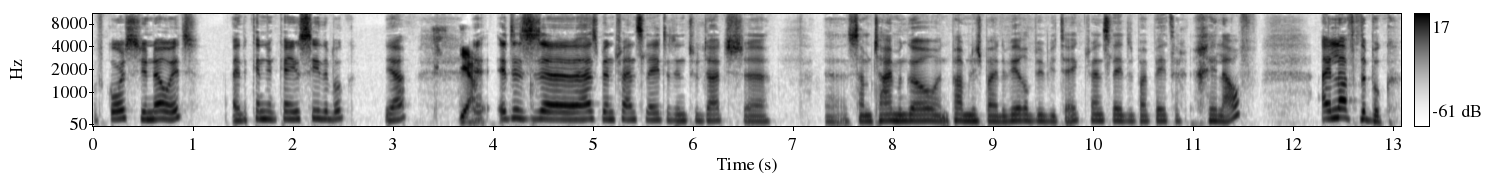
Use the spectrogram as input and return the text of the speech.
Of course, you know it. Can you, can you see the book? Yeah, yeah. It is uh, has been translated into Dutch uh, uh, some time ago and published by the Wereldbibliotheek, translated by Peter Gelauf. I loved the book.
